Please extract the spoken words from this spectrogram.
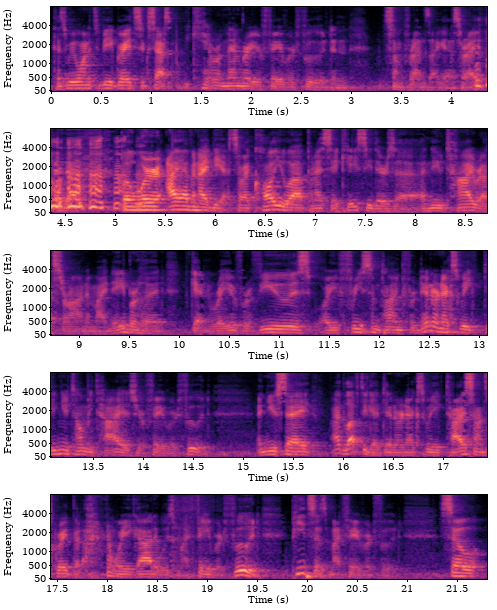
Because we want it to be a great success, but we can't remember your favorite food. And some friends, I guess, right? But, uh, but where I have an idea. So I call you up and I say, Casey, there's a, a, new Thai restaurant in my neighborhood getting rave reviews. Are you free sometime for dinner next week? Didn't you tell me Thai is your favorite food? And you say, I'd love to get dinner next week. Thai sounds great, but I don't know where you got it. It was my favorite food. Pizza is my favorite food. So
